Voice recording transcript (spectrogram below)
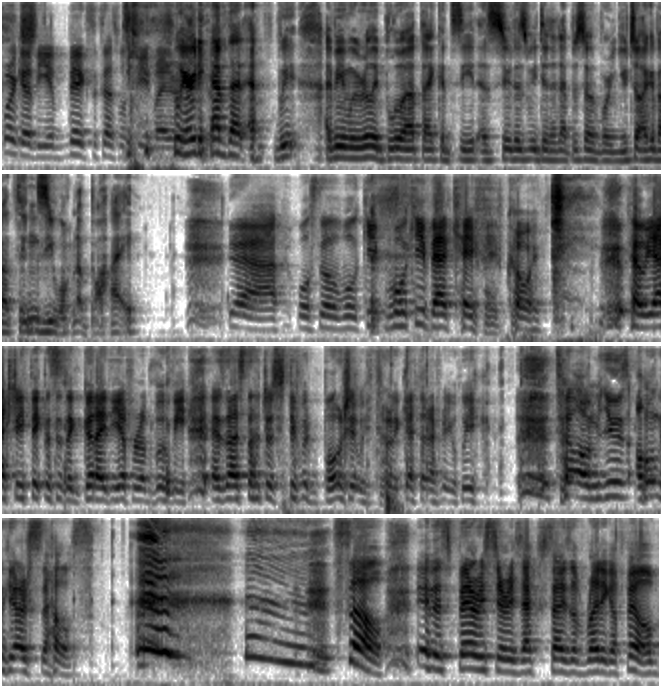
We're going to be a big successful screenwriter. we already have that. We, I mean, we really blew out that conceit as soon as we did an episode where you talk about things you want to buy. Yeah, we'll still we'll keep we'll keep that kayfabe going. that we actually think this is a good idea for a movie, as that's not such a stupid bullshit we throw together every week to amuse only ourselves. So, in this very serious exercise of writing a film,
